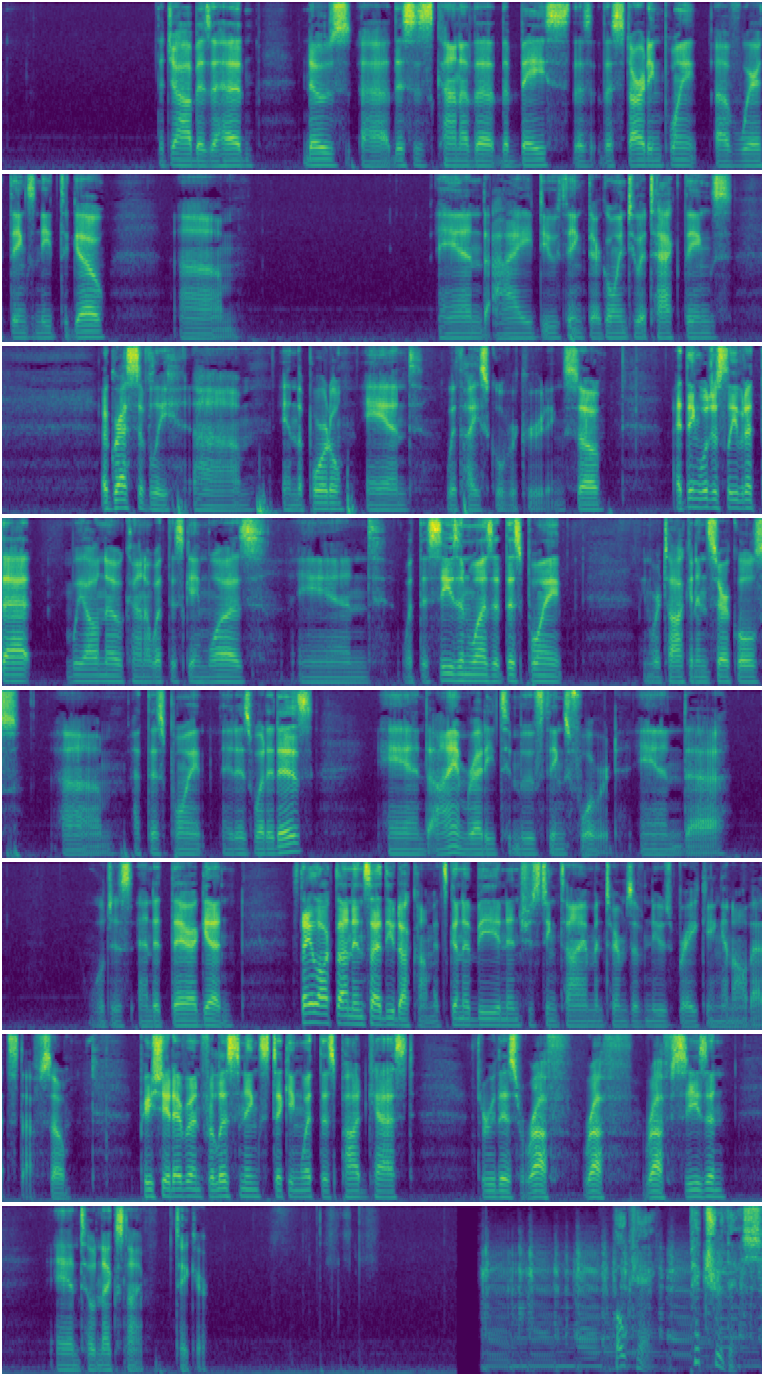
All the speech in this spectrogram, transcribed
the job is ahead knows uh, this is kind of the the base, the the starting point of where things need to go. Um, and I do think they're going to attack things aggressively um, in the portal and with high school recruiting. So I think we'll just leave it at that. We all know kind of what this game was and what this season was at this point. I mean, we're talking in circles. Um, at this point, it is what it is, and I am ready to move things forward. And uh, we'll just end it there again. Stay locked on InsideU.com. It's going to be an interesting time in terms of news breaking and all that stuff. So, appreciate everyone for listening, sticking with this podcast through this rough, rough, rough season. And until next time, take care. Okay, picture this.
